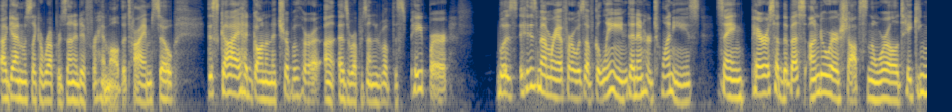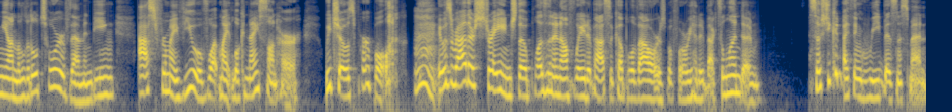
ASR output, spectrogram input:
again, was like a representative for him all the time. So this guy had gone on a trip with her uh, as a representative of this paper. Was his memory of her was of Ghislaine, then in her 20s, saying Paris had the best underwear shops in the world, taking me on a little tour of them and being asked for my view of what might look nice on her. We chose purple. Mm. It was a rather strange, though pleasant enough way to pass a couple of hours before we headed back to London. So she could, I think, read businessmen,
